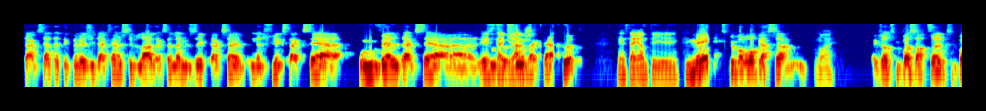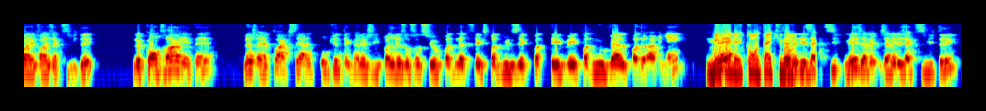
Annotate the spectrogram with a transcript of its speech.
Tu as accès à ta technologie, tu as accès à un cellulaire, tu as accès à de la musique, tu as accès à Netflix, tu as accès à, aux nouvelles, tu as accès à réseaux Instagram. sociaux, tu as accès à tout. Instagram, t'es. Mais tu peux pas voir personne. Ouais. Fait que genre, tu peux pas sortir, tu peux pas aller faire des activités. Le contraire était, là, j'avais pas accès à aucune technologie, pas de réseaux sociaux, pas de Netflix, pas de musique, pas de TV, pas de nouvelles, pas de rien. Mais, Mais- t'avais le contact humain. J'avais des acti mais j'avais, j'avais des activités,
